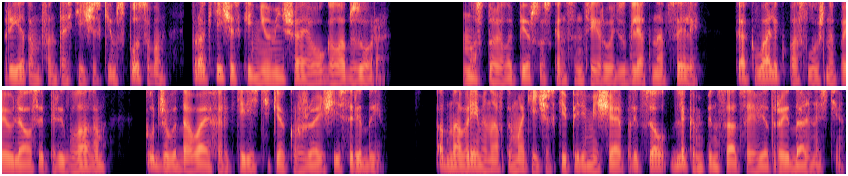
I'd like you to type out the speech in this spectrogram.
при этом фантастическим способом, практически не уменьшая угол обзора. Но стоило персу сконцентрировать взгляд на цели, как валик послушно появлялся перед глазом, тут же выдавая характеристики окружающей среды, одновременно автоматически перемещая прицел для компенсации ветра и дальности.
